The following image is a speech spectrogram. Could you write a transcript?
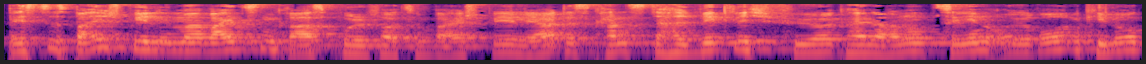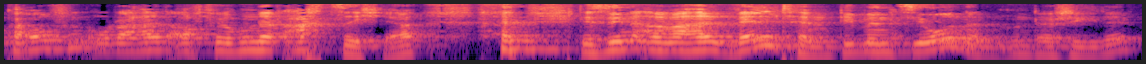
bestes Beispiel immer Weizengraspulver zum Beispiel, ja, das kannst du halt wirklich für, keine Ahnung, 10 Euro ein Kilo kaufen oder halt auch für 180, ja. Das sind aber halt Welten, Dimensionen Unterschiede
